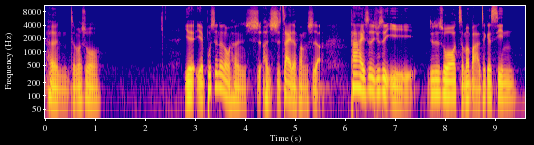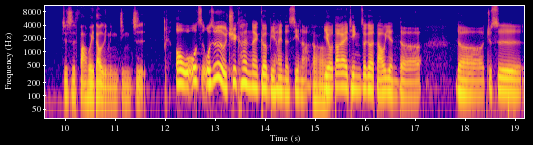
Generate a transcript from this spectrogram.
很怎么说，也也不是那种很实很实在的方式啊，他还是就是以就是说怎么把这个心就是发挥到淋漓尽致。哦，我我只我是有去看那个 Behind the Scene 啦嗯哼也有大概听这个导演的的，就是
